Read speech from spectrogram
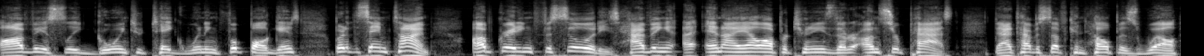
obviously going to take winning football games. But at the same time, upgrading facilities, having uh, NIL opportunities that are unsurpassed, that type of stuff can help as well.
